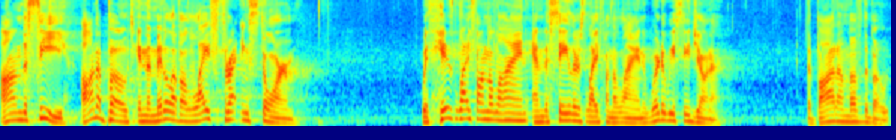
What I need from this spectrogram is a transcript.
On the sea, on a boat, in the middle of a life threatening storm, with his life on the line and the sailor's life on the line, where do we see Jonah? The bottom of the boat,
